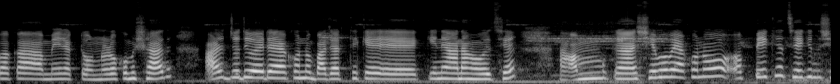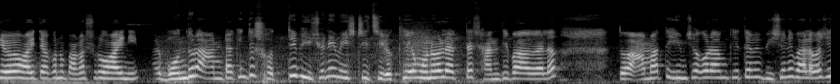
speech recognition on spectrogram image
পাকা আমের একটা অন্যরকম স্বাদ। আর যদিও এটা এখনও বাজার থেকে কিনে আনা হয়েছে, আম সেভাবে এখনও পেকেছে, কিন্তু সেভাবে হয়তো এখনও পাকা শুরু হয়নি। আর বন্ধুরা, আমটা কিন্তু সত্যি ভীষণই মিষ্টি ছিল, খেয়ে মনে হলো একটা শান্তি পাওয়া গেল। তো আমার তো হিমসাগর আম খেতে আমি ভীষণই ভালোবাসি।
